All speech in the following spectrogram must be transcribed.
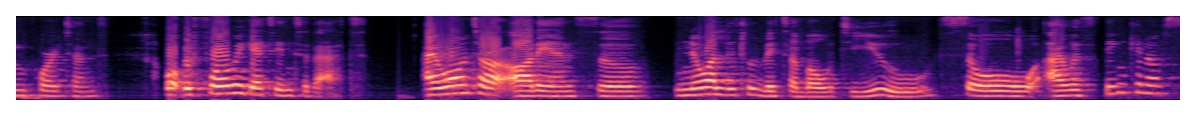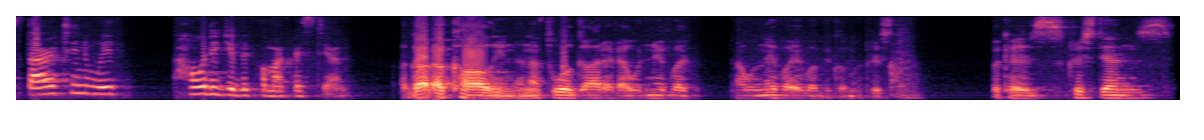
important. But before we get into that, I want our audience to know a little bit about you. So I was thinking of starting with how did you become a Christian? I got a calling and I told God that I would never I will never ever become a Christian. Because Christians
